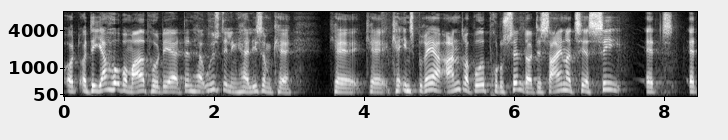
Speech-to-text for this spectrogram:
og, og det jeg håber meget på, det er, at den her udstilling her ligesom kan, kan, kan, kan inspirere andre, både producenter og designer, til at se, at, at,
